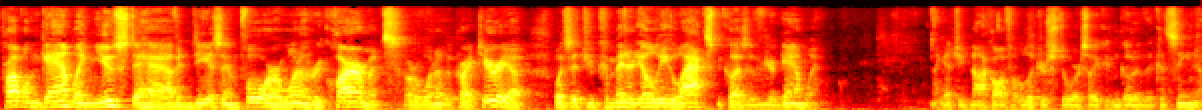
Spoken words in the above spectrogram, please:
problem gambling used to have in DSM-4 one of the requirements or one of the criteria was that you committed illegal acts because of your gambling. I guess you'd knock off a liquor store so you can go to the casino,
